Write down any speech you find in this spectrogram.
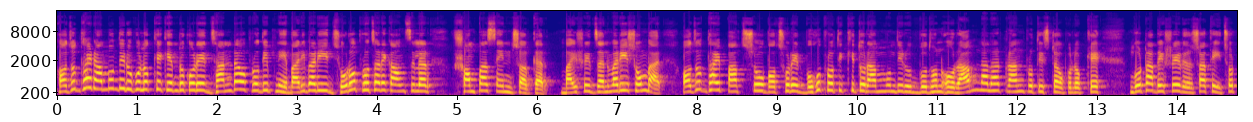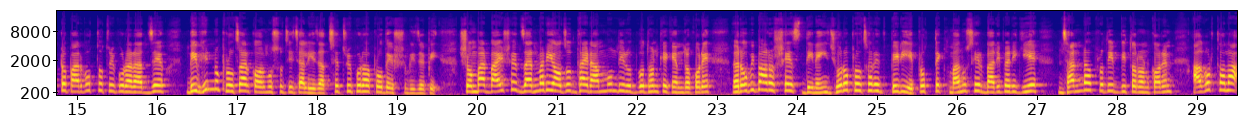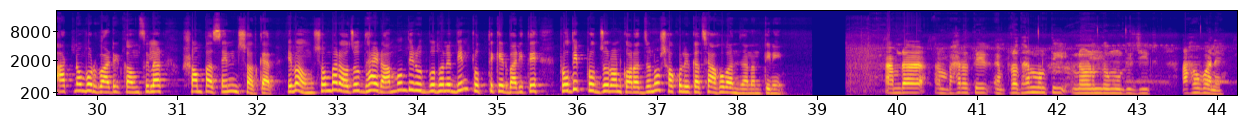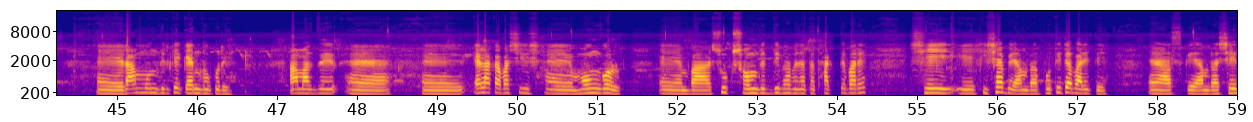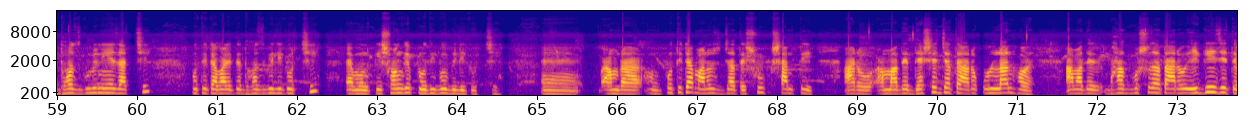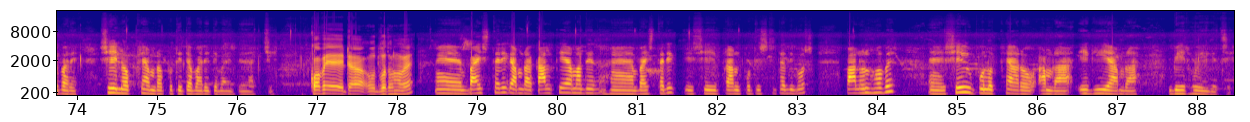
অযোধ্যায় রাম মন্দির উপলক্ষে কেন্দ্র করে ঝান্ডা ও প্রদীপ নিয়ে বাড়ি বাড়ি ঝোড়ো প্রচারে কাউন্সিলর শম্পা সেন সরকার। বাইশে জানুয়ারি সোমবার অযোধ্যায় পাঁচশো বছরের বহু প্রতীক্ষিত রাম মন্দির উদ্বোধন ও রামলালার প্রাণ প্রতিষ্ঠা উপলক্ষে গোটা দেশের সাথেই ছোট্ট পার্বত্য ত্রিপুরা রাজ্যে বিভিন্ন প্রচার কর্মসূচি চালিয়ে যাচ্ছে ত্রিপুরা প্রদেশ বিজেপি। সোমবার বাইশে জানুয়ারি অযোধ্যায় রাম মন্দির উদ্বোধনকে কেন্দ্র করে রবিবার ও শেষ দিনেই ঝোড়ো প্রচারে বেরিয়ে প্রত্যেক মানুষের বাড়ি বাড়ি গিয়ে ঝান্ডা প্রদীপ বিতরণ করেন আগরতলা আট নম্বর ওয়ার্ডের কাউন্সিলর শম্পা সেন সরকার এবং সোমবার অযোধ্যায় রাম মন্দির উদ্বোধনের দিন প্রত্যেকের বাড়িতে প্রদীপ প্রজ্বলন করার জন্য সকলের কাছে আহ্বান জানান তিনি। আমরা ভারতের প্রধানমন্ত্রী নরেন্দ্র মোদীজির আহ্বানে রাম মন্দিরকে কেন্দ্র করে আমাদের এলাকাবাসীর মঙ্গল বা সুখ সমৃদ্ধিভাবে যাতে থাকতে পারে, সেই হিসাবে আমরা প্রতিটা বাড়িতে আজকে আমরা সেই ধ্বজগুলো নিয়ে যাচ্ছি। প্রতিটা বাড়িতে ধ্বজ বিলি করছি এমনকি সঙ্গে প্রদীপও বিলি করছি। আমরা প্রতিটা মানুষ যাতে সুখ শান্তি আরও আমাদের দেশের যাতে আরও কল্যাণ হয় আমাদের ভারতবর্ষ যাতে আরও এগিয়ে যেতে পারে সেই লক্ষ্যে আমরা প্রতিটা বাড়িতে বাড়িতে যাচ্ছি। কবে এটা উদ্বোধন হবে? বাইশ তারিখ আমরা কালকে আমাদের হ্যাঁ বাইশ তারিখ সেই প্রাণ প্রতিষ্ঠিতা দিবস পালন হবে। সেই উপলক্ষে আরও আমরা এগিয়ে আমরা বের হয়ে গেছি।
